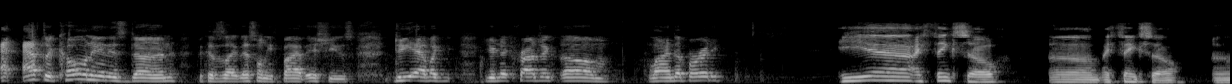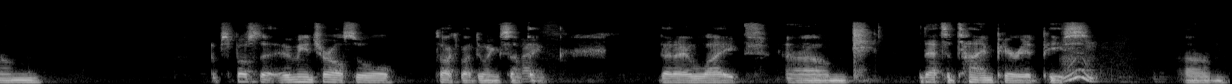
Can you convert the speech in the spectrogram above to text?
a- after Conan is done, because like that's only five issues, do you have like your next project um lined up already? Yeah, I think so. Um, I think so. Um, I'm supposed to. Me and Charles Soule talked about doing something Nice. that I liked. Um, that's a time period piece. Mm. Um,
